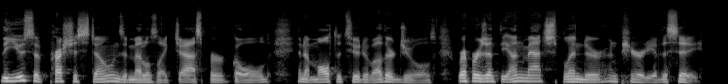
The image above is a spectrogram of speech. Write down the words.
The use of precious stones and metals like jasper, gold, and a multitude of other jewels represent the unmatched splendor and purity of the city.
